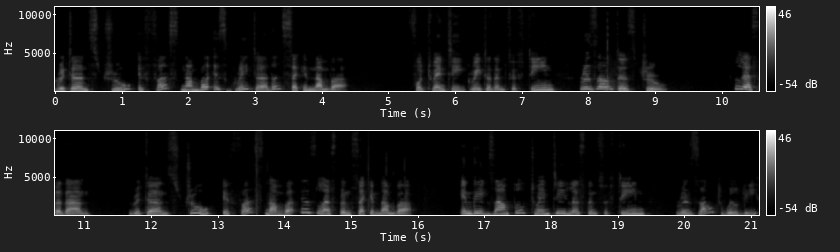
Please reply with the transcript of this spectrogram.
returns true if first number is greater than second number. For 20 greater than 15, result is true. Lesser than returns true if first number is less than second number. In the example 20 less than 15, result will be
